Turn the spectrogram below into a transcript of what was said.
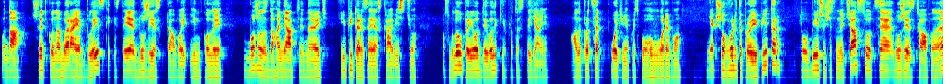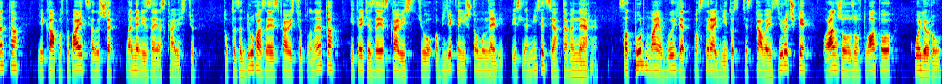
вона швидко набирає блиск і стає дуже яскравою інколи. Можна наздоганяти навіть Юпітер за яскравістю, особливо в періоди великих протистоянь. Але про це потім якось поговоримо. Якщо говорити про Юпітер, то більшу частину часу це дуже яскрава планета, яка поступається лише Венері за яскравістю. Тобто це друга за яскравістю планета і третя за яскравістю об'єкт на нічному небі після місяця та Венери. Сатурн має вигляд посередньої досить яскравої зірочки оранжево-жовтуватого кольору.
